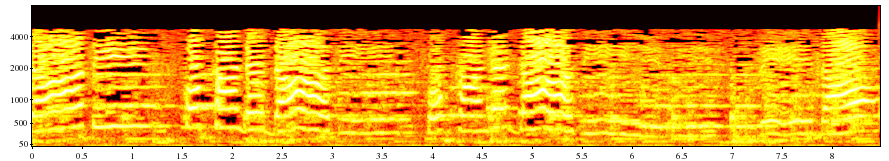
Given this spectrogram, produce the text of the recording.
දාති කොක්කඬ දාති කොක්කඬ දාති. වේදා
